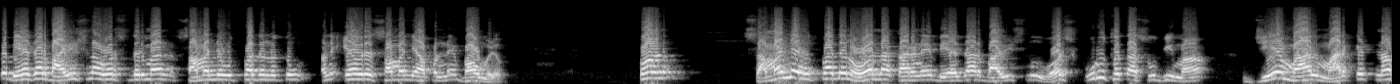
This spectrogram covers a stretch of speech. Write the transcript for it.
તો બે હજાર બાવીસના વર્ષ દરમિયાન સામાન્ય ઉત્પાદન હતું અને એવરેજ સામાન્ય આપણને ભાવ મળ્યો. પણ સામાન્ય ઉત્પાદન હોવાના કારણે બે હજાર બાવીસનું વર્ષ પૂરું થતા સુધીમાં જે માલ માર્કેટના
